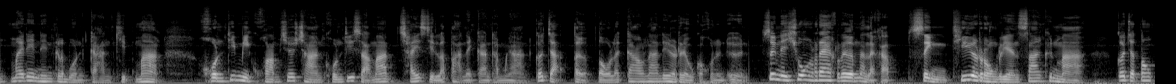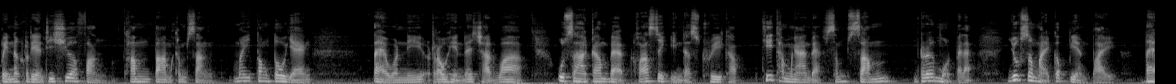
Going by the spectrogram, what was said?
ำๆไม่ได้เน้นกระบวนการคิดมาก คนที่มีความเชี่ยวชาญคนที่สามารถใช้ศิลปะในการทำงาน ก็จะเติบโตและก้าวหน้าได้เร็วกว่าคนอื่นๆ ซึ่งในช่วงแรกเริ่มนั่นแหละครับ สิ่งที่โรงเรียนสร้างขึ้นมา ก็จะต้องเป็นนักเรียนที่เชื่อฟังทำตามคำสั่งไม่ต้องโต้แย้ง แต่วันนี้เราเห็นได้ชัดว่า อุตสาหกรรมแบบ Classic Industry ครับ ที่ทำงานแบบซ้ำๆเริ่มหมดไปแล้ว ยุคสมัยก็เปลี่ยนไป แต่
